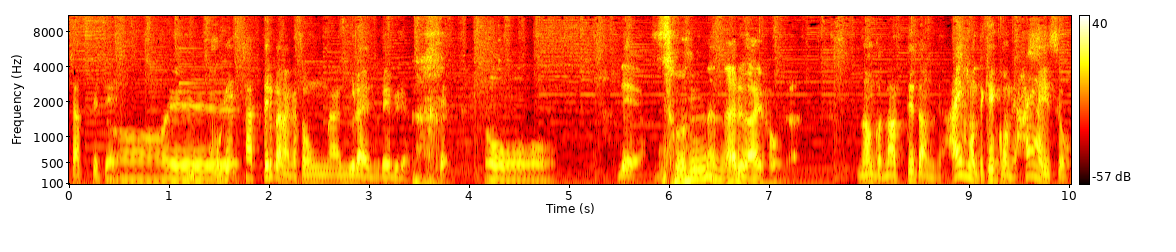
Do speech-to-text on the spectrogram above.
ちゃってて、ええ焦げちゃってるかなんかそんなぐらいのレベルやったんで、おおで、ー。そんなんなる？iPhone が。なんかなってたみたいな。iPhone って結構ね、早いんですよ、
